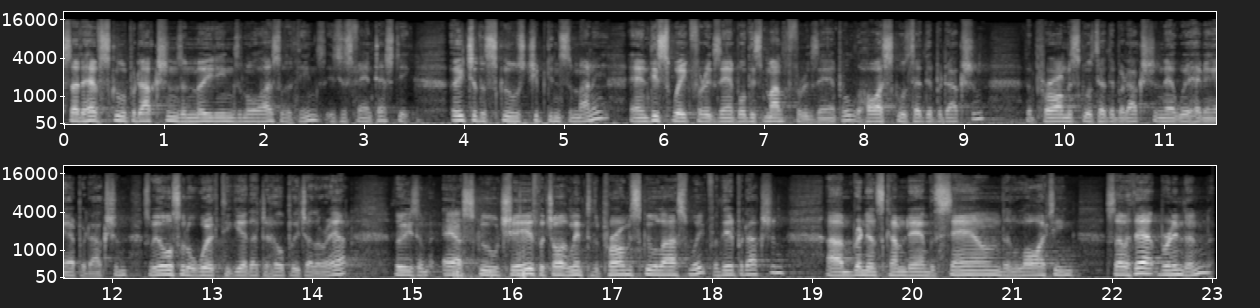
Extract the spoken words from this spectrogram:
So to have school productions and meetings and all those sort of things is just fantastic. Each of the schools chipped in some money, and this week, for example, this month, for example, the high schools had their production, the primary schools had their production, now we're having our production. So we all sort of work together to help each other out. These are our school chairs, which I lent to the primary school last week for their production. Um, Brendan's come down with sound and lighting. So without Brendan,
